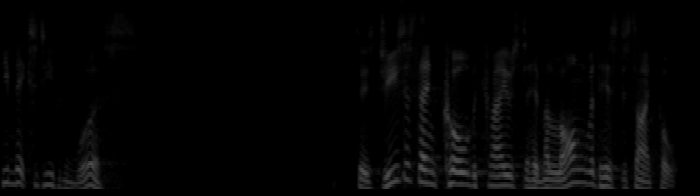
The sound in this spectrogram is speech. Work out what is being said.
He makes it even worse. It says, Jesus then called the crowds to him along with his disciples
